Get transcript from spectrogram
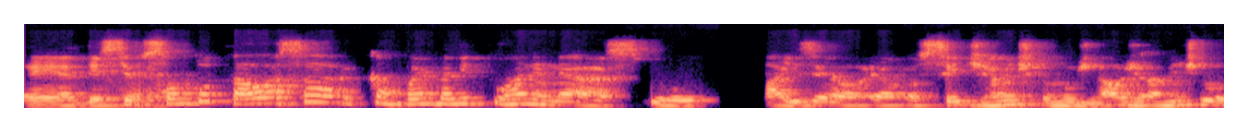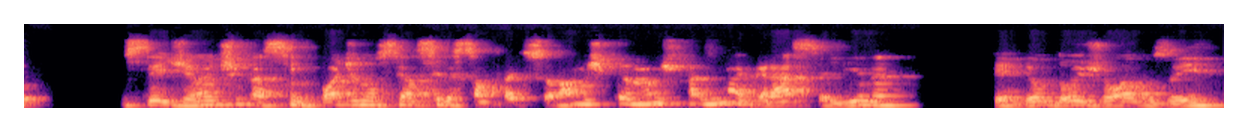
É, decepção é. total essa campanha da Lituânia, né? O país é, é, é o sediante do Mundial, geralmente o, o sediante, assim, pode não ser uma seleção tradicional, mas pelo menos faz uma graça ali, né? Perdeu dois jogos aí.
